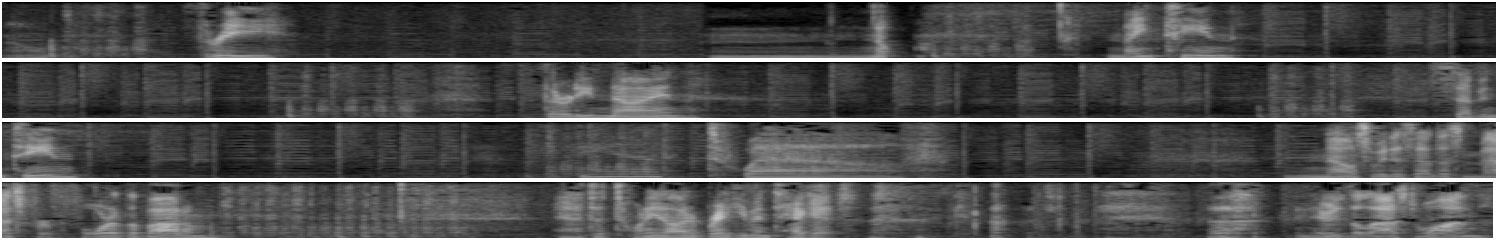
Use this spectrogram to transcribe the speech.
Nope. Three. Hmm, nope. 19. 39. 17. And 12. No, so we just have this mess for four at the bottom. It's a $20 break-even ticket. uh, and here's the last one.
